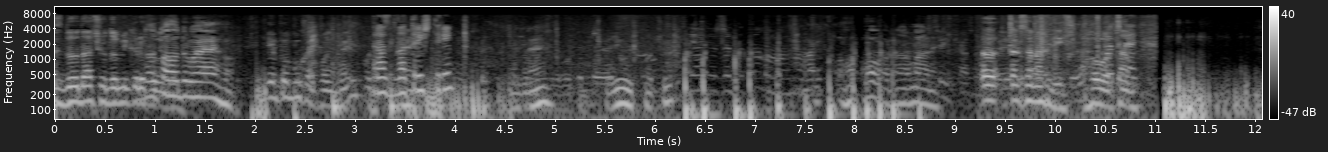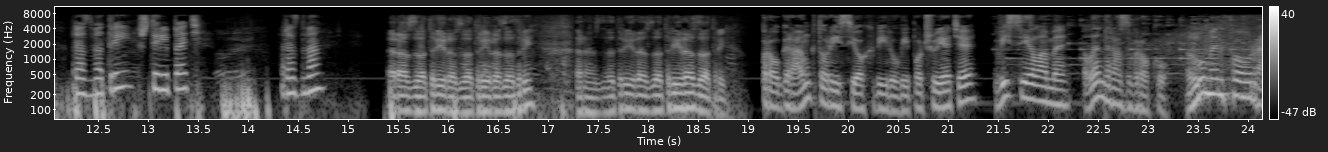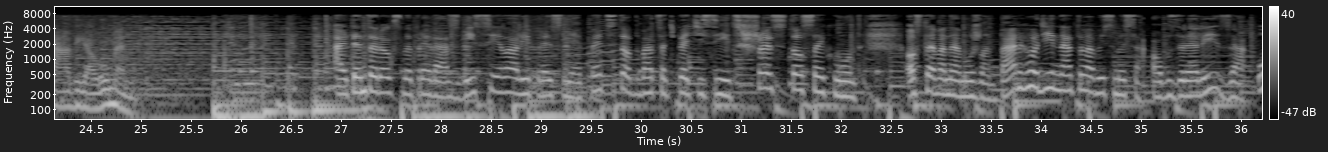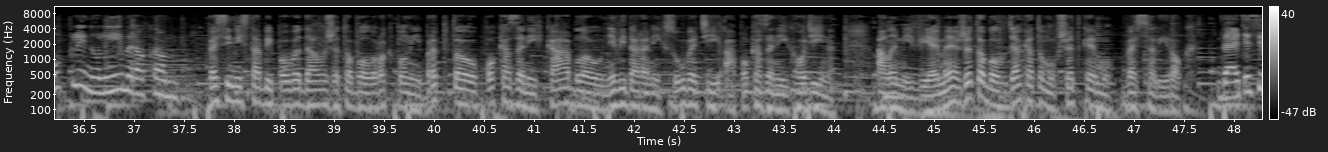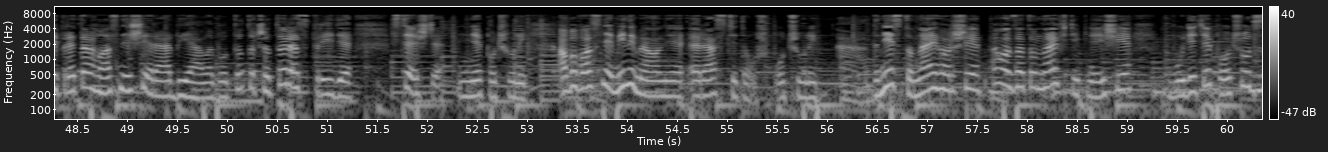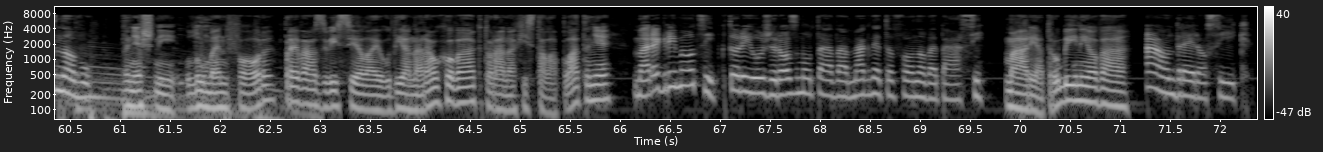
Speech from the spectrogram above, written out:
Dačo do mikrofónu. Do toho druhého. Idem pobúchať, poď, hej? Raz, dva, tri, štyri. Dobre. Ju už počuť. Ja, že do toho mám hovoriť. Ho- hovor normálne. Uh, tak sa nahni. Hovor Počkaj. tam. Raz, dva, tri, štyri, päť. Raz, dva. Raz, dva, tri, raz, dva, tri, raz, dva, tri. Raz, dva, tri, raz, dva, tri, raz, dva, tri. Program, ktorý si o chvíľu vypočujete, vysielame len raz v roku. Lumenfo Rádia Lumen. Aj tento rok sme pre vás vysielali presne 525 600 sekúnd. Ostáva nám už len pár hodín na to, aby sme sa obzreli za uplynulým rokom. Pesimista by povedal, že to bol rok plný brptov, pokazených káblov, nevydaraných súvetí a pokazených hodín. Ale my vieme, že to bol vďaka tomu všetkému veselý rok. Dajte si preto hlasnejšie rádia, lebo toto, čo teraz príde, ste ešte nepočuli. Alebo vlastne minimálne raz ste to už počuli. A dnes to najhoršie, ale za to najvtipnejšie budete počuť znovu. Dnešný Lumen 4 pre vás vysielajú Diana Rauchová, ktorá nachystala platne, Marek Grimovci, ktorý už rozmotáva magnetofónové pásy, Mária Trubíniová a Ondrej Rosík.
